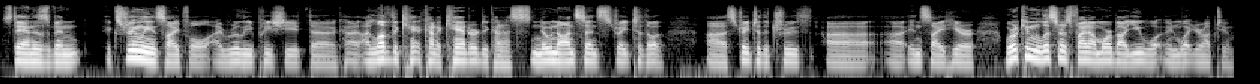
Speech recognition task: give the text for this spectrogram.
Stan, this has been extremely insightful. I really appreciate the. I love the kind of candor, the kind of no nonsense, straight to the uh, straight to the truth uh, uh, insight here. Where can listeners find out more about you and what you're up to?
